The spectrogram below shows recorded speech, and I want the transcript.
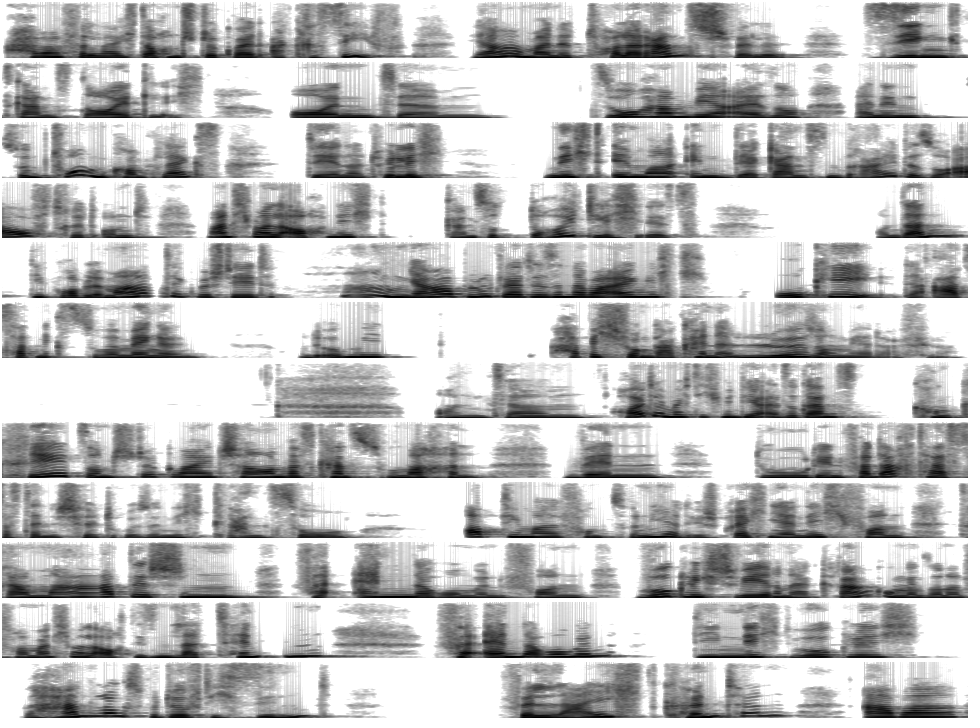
aber vielleicht auch ein Stück weit aggressiv. Ja, meine Toleranzschwelle sinkt ganz deutlich. Und ähm, so haben wir also einen Symptomkomplex, der natürlich nicht immer in der ganzen Breite so auftritt und manchmal auch nicht ganz so deutlich ist. Und dann die Problematik besteht, hm, ja, Blutwerte sind aber eigentlich okay. Der Arzt hat nichts zu bemängeln. Und irgendwie habe ich schon gar keine Lösung mehr dafür. Und ähm, heute möchte ich mit dir also ganz konkret so ein Stück weit schauen, was kannst du machen, wenn du den Verdacht hast, dass deine Schilddrüse nicht ganz so optimal funktioniert. Wir sprechen ja nicht von dramatischen Veränderungen, von wirklich schweren Erkrankungen, sondern von manchmal auch diesen latenten Veränderungen, die nicht wirklich behandlungsbedürftig sind, vielleicht könnten, aber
